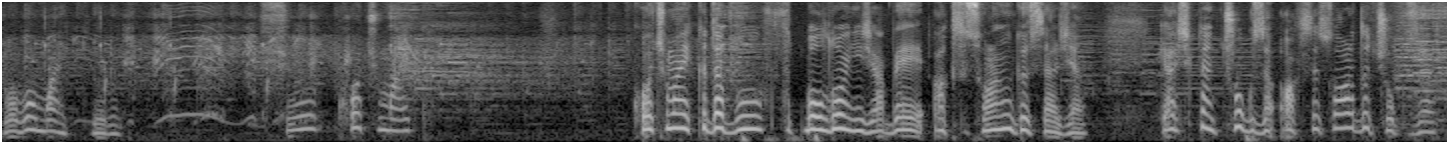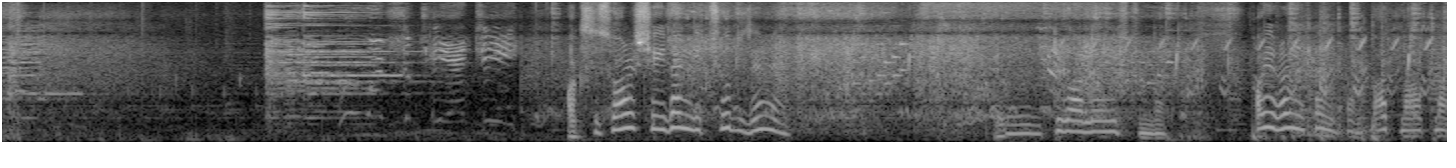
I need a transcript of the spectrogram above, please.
Robo Mike diyorum. Şu Koç Mike. Koç Mike'ı da bu futbolda oynayacağım ve aksesuarını göstereceğim. Gerçekten çok güzel. Aksesuar da çok güzel. Aksesuar şeyden geçiyordu değil mi? Ee, duvarların üstünden. Hayır hayır hayır. Atma atma.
